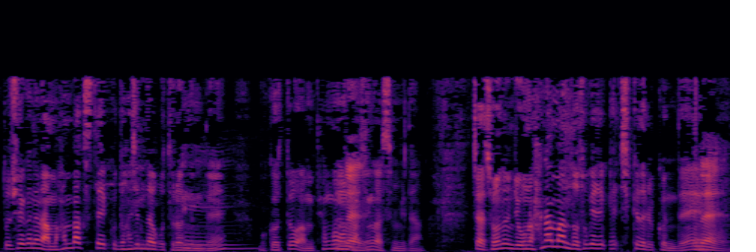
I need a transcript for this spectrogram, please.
또 최근에 아마 함박 스테이크도 하신다고 들었는데 음. 뭐 그것도 아마 평범한 네. 맛인 것 같습니다. 자, 저는 이제 오늘 하나만 더 소개시켜 드릴 건데 네.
